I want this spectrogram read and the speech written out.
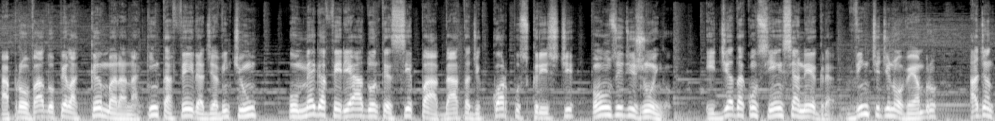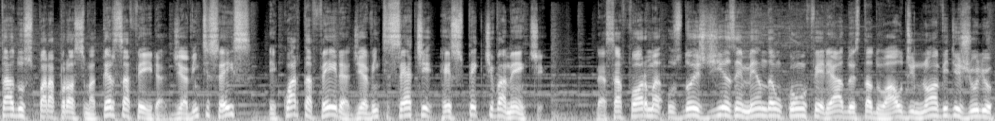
Aprovado pela Câmara na quinta-feira, dia 21, o mega feriado antecipa a data de Corpus Christi, 11 de junho, e Dia da Consciência Negra, 20 de novembro, adiantados para a próxima terça-feira, dia 26, e quarta-feira, dia 27, respectivamente. Dessa forma, os dois dias emendam com o feriado estadual de 9 de julho,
